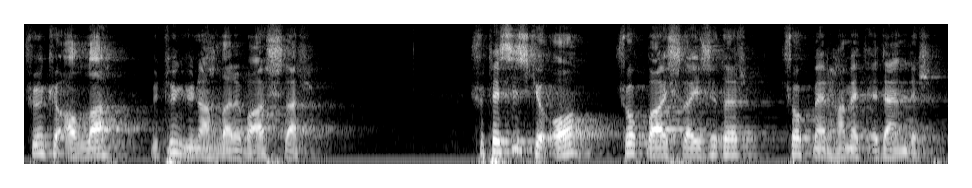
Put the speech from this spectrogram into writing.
Çünkü Allah bütün günahları bağışlar. Şüphesiz ki O çok bağışlayıcıdır, çok merhamet edendir.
